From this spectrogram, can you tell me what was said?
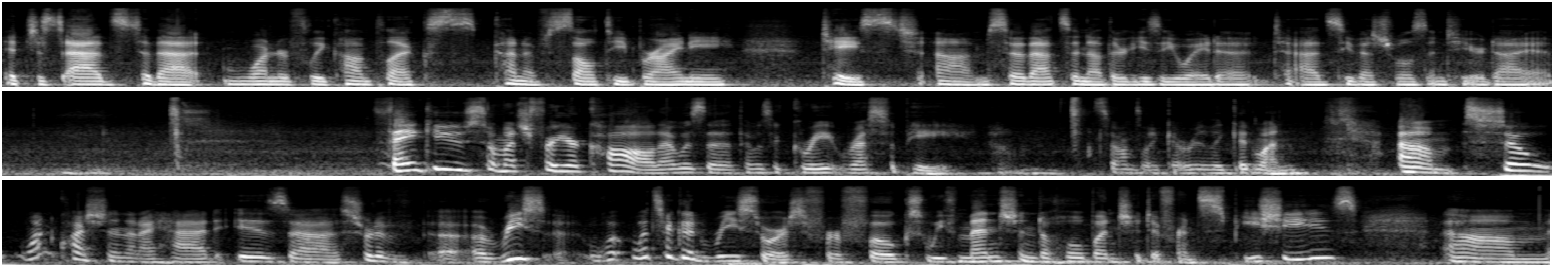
it just adds to that wonderfully complex kind of salty briny taste. Um, so that's another easy way to, to add sea vegetables into your diet. Mm-hmm. Thank you so much for your call. That was a that was a great recipe. Um, sounds like a really good one. Um, so one question that I had is uh, sort of a, a res- what's a good resource for folks? We've mentioned a whole bunch of different species, um,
